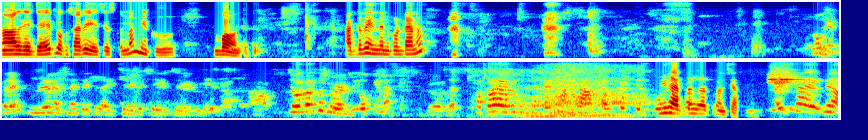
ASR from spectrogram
నాలుగైదు జాయిట్లు ఒకసారి వేసేసుకున్నా మీకు బాగుంటుంది. అర్థమైంది అనుకుంటాను ఓకే ఫ్రెండ్స్ వీడియో నచ్చినట్టయితే లైక్ చేయండి షేర్ చేయండి. చివరి వరకు చూడండి ఓకేనా మీకు అర్థం కాదు మనం చెప్పండి అయితే యా,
